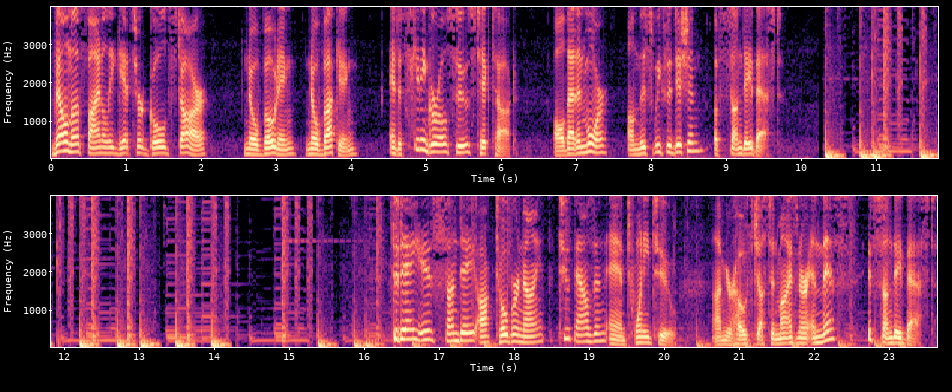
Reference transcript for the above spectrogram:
Velma finally gets her gold star. No voting, no vucking, and a skinny girl sues TikTok. All that and more on this week's edition of Sunday Best. Today is Sunday, October 9th, 2022. I'm your host, Justin Meisner, and this is Sunday Best.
